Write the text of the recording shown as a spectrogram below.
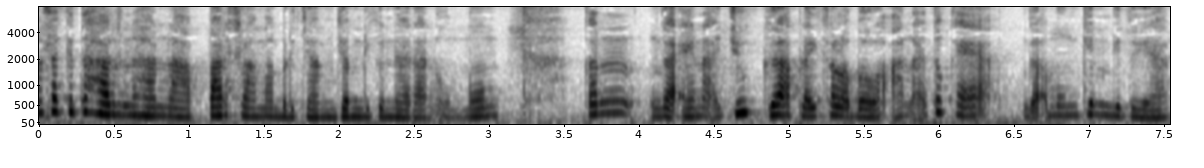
masa kita harus nahan lapar selama berjam-jam di kendaraan umum? Kan nggak enak juga apalagi kalau bawa anak itu kayak nggak mungkin gitu ya.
